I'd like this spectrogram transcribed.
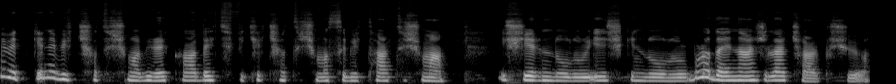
Evet gene bir çatışma, bir rekabet, fikir çatışması, bir tartışma. İş yerinde olur, ilişkinde olur. Burada enerjiler çarpışıyor.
